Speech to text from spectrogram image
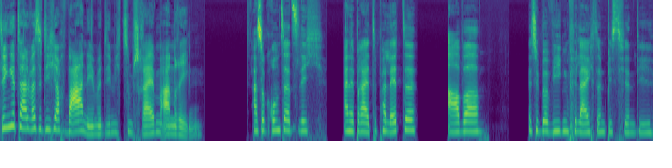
Dinge teilweise, die ich auch wahrnehme, die mich zum Schreiben anregen. Also grundsätzlich eine breite Palette, aber es überwiegen vielleicht ein bisschen die,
